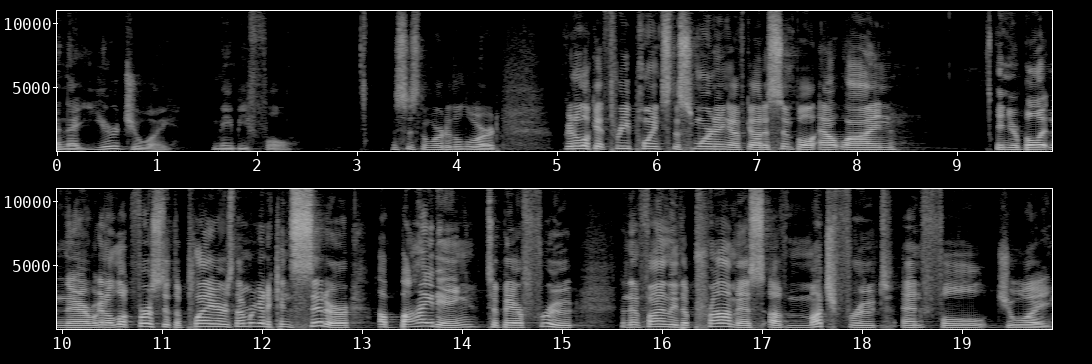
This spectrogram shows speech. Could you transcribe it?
and that your joy may be full. This is the word of the Lord. We're going to look at three points this morning. I've got a simple outline in your bulletin there. We're going to look first at the players, then we're going to consider abiding to bear fruit, and then finally the promise of much fruit and full joy.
